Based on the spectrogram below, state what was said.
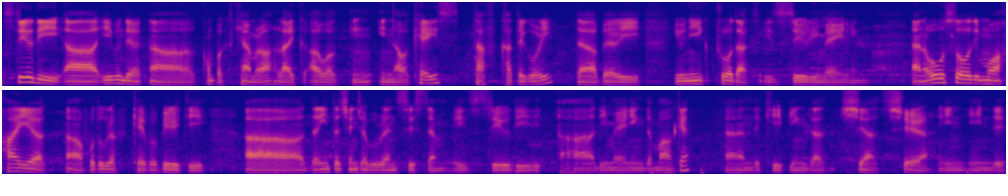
still the uh, even the uh, compact camera like our in, in our case tough category the very unique product is still remaining. And also the more higher uh, photographic capability uh, the interchangeable lens system is still the uh, remaining the market and keeping the share, share in, in the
